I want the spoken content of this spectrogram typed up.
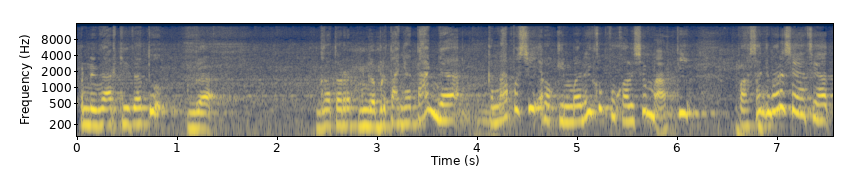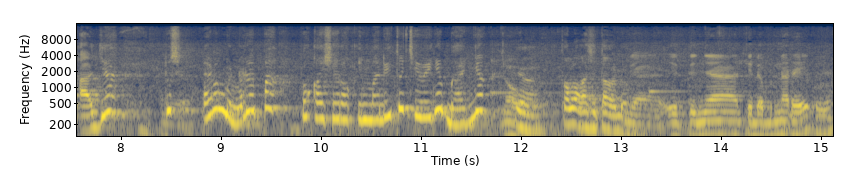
pendengar kita tuh nggak nggak ter nggak bertanya-tanya kenapa sih Rockin Money kok vokalisnya mati? Pasan kemarin sehat-sehat aja. Terus emang bener apa vokalisnya Rockin Money itu ceweknya banyak? Oh. Ya, tolong kasih tahu dong. Ya, intinya tidak benar ya itu ya.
